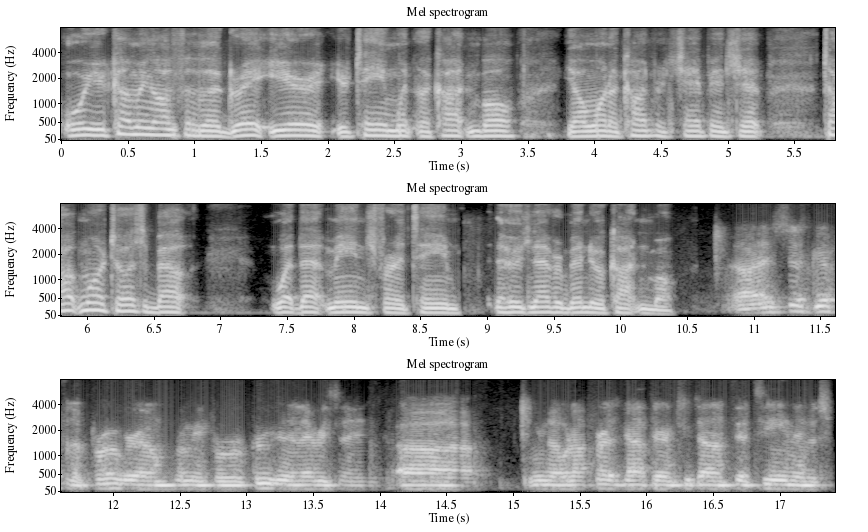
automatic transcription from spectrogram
Well, you're coming off of a great year. Your team went to the Cotton Bowl. Y'all won a conference championship. Talk more to us about what that means for a team who's never been to a Cotton Bowl. Uh, it's just good for the program. I mean, for recruiting and everything. Uh, you know, when I first got there in 2015, it was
